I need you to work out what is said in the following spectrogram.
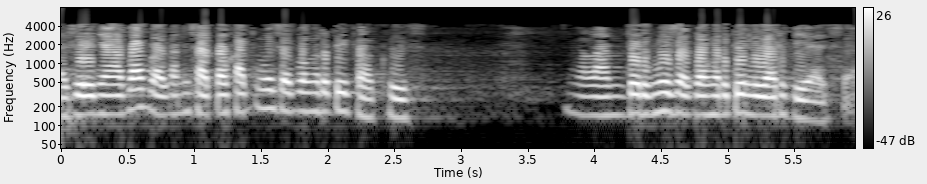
hasilnya apa bahkan satu hatmu siapa ngerti bagus. Ngelanturmu siapa ngerti luar biasa.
